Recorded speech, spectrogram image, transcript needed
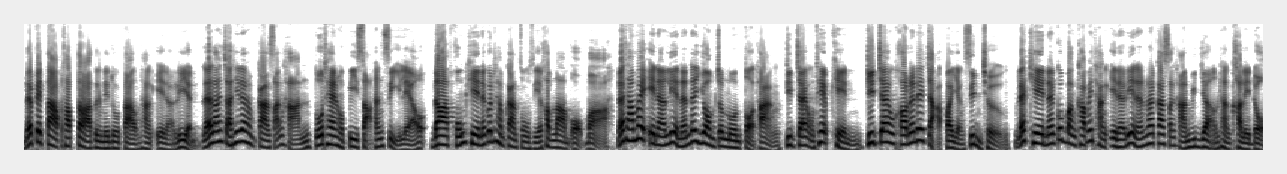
และเป็นตาประทับตราตรึงในดวงตาของทางเอเนเลียน และหลังจากที่ได้ทำการสังหารตัวแทนของปีศาจทั้ง 4 แล้ว ดาบของเคนนั้นก็ได้ทำการส่งเสียงคำรามออกมา และทำให้เอเนเลียนนั้นได้ยอมจำนนต่อทางจิตใจของเทพเคนจิตใจของเขานั้นได้จากไปอย่างสิ้นเชิง และเคนนั้นก็บังคับให้ทางเอเนเลียนนั้นทำการสังหารวิญญาณของทางคาเลดอ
